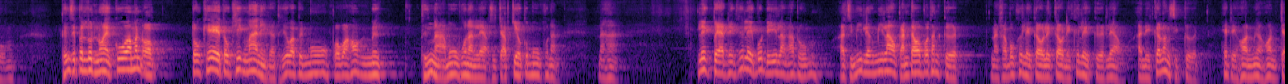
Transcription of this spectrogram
ผม ถึงสิเป็นรุ่นน้อยกลัวมันออกโตเคโตคิงมานี่ก็ถือว่าเป็นมูเพราะว่าเฮานึกถึงหนามูผู้นั้นแล้วสิจับเกี่ยวกับมูผู้นั้นนะฮะเลขแปดนี่คือเลขบ่ดีล้วครับผมอาจจะมีเรื่องมีเล่ากันแต่ว่าบ่ท่านเกิด นะครับบ่คือเลขเก่าเลขเก่านี่คือเลขเกิดแล้ว อันนี้กำลังสิเกิดเฮ็ดให้ฮ้อนเนื้อฮ้อนใจ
